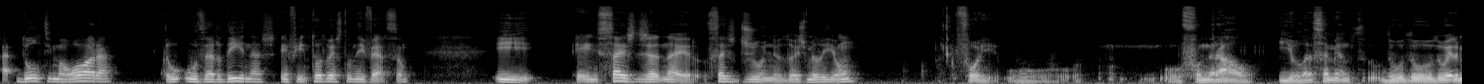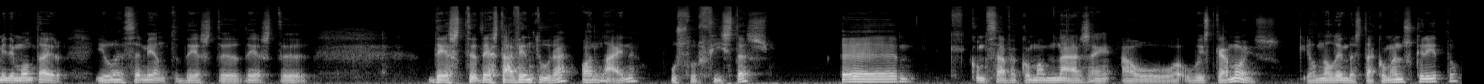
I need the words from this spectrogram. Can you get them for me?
ah, de última hora, os Ardinas, enfim, todo este universo. E em 6 de janeiro, 6 de junho de 2001, foi o o funeral e o lançamento do, do, do Hermílio Monteiro e o lançamento deste, deste, deste, desta aventura online, Os Surfistas, uh, que começava como homenagem ao, ao Luís de Camões. Ele na lenda está com manuscrito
